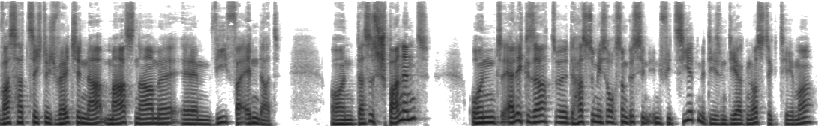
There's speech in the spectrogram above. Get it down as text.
was hat sich durch welche Na Maßnahme ähm, wie verändert. Und das ist spannend. Und ehrlich gesagt, äh, hast du mich auch so ein bisschen infiziert mit diesem Diagnostikthema.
